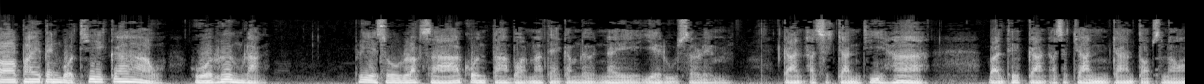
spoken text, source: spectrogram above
ต่อไปเป็นบทที่ 9 หัวเรื่องหลัก พระเยซูรักษาคนตาบอดมาแต่กำเนิดในเยรูซาเล็ม การอัศจรรย์ที่ห้าบันทึกการอัศจรรย์การตอบสนอง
